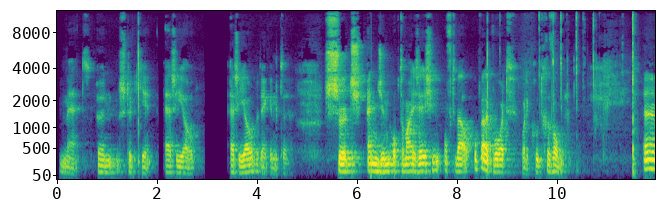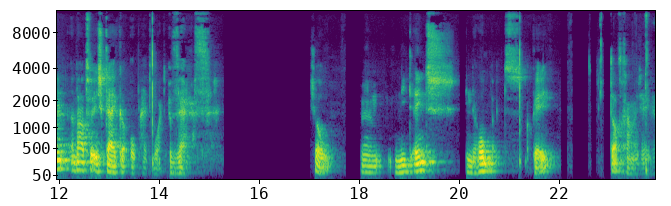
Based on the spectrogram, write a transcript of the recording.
met een stukje SEO. SEO betekent uh, Search Engine Optimization, oftewel op welk woord word ik goed gevonden. Um, laten we eens kijken op het woord verf. Zo, um, niet eens in de 100. Oké, dat gaan we eens even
